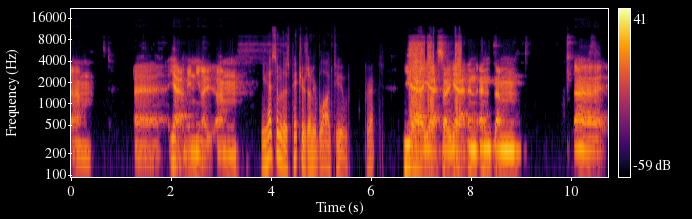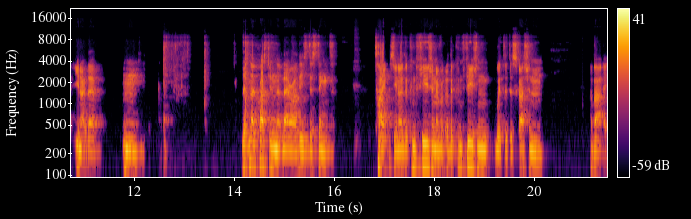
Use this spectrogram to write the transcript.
um, uh, yeah, I mean, you know, um, you had some of those pictures on your blog too, correct? Yeah, yeah. So yeah, and and um, uh, you know, there, mm, there's no question that there are these distinct types. You know, the confusion of the confusion with the discussion about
